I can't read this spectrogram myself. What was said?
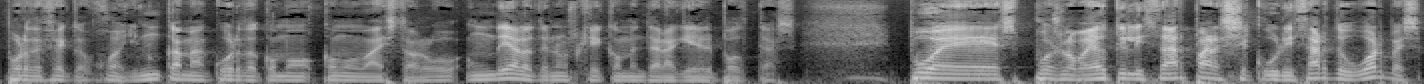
por defecto. Joder, nunca me acuerdo cómo, cómo va esto. Un día lo tenemos que comentar aquí en el podcast. Pues pues lo voy a utilizar para securizar tu WordPress.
